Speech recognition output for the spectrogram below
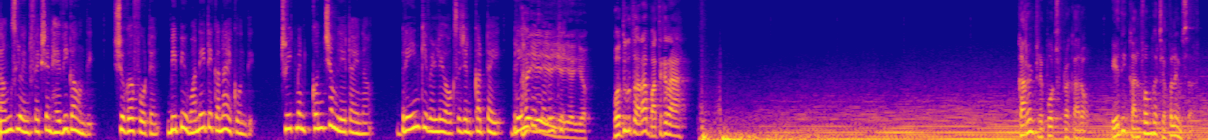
లంగ్స్లో ఇన్ఫెక్షన్ హెవీగా ఉంది. Sugar fourteen BP one eighty కన్నా ఎక్కువ ఉంది. ట్రీట్మెంట్ కొంచెం లేట్ అయినా బ్రెయిన్కి వెళ్ళే ఆక్సిజన్ కట్ అయి బ్రెయిన్ అయ్యయ్యయ్యయ్యో. బతుకుతారా? బతకరా? కరెంట్ రిపోర్ట్స్ ప్రకారం ఏది కన్ఫర్మ్గా చెప్పలేం సార్.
